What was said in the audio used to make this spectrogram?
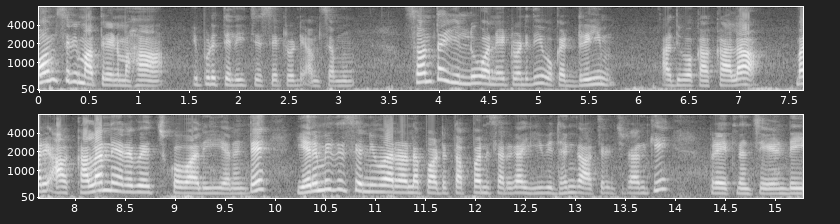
ఓం శ్రీ మాత్రే నమ. ఇప్పుడు తెలియచేసేటువంటి అంశము. సొంత ఇల్లు అనేటువంటిది ఒక డ్రీమ్ అది ఒక కళ. మరి ఆ కళ నెరవేర్చుకోవాలి అని అంటే ఎనిమిది శనివారాల పాటు తప్పనిసరిగా ఈ విధంగా ఆచరించడానికి ప్రయత్నం చేయండి.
